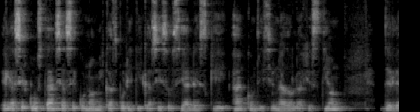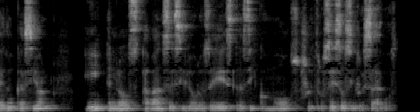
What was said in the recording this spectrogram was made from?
en las circunstancias económicas, políticas y sociales que han condicionado la gestión de la educación y en los avances y logros de esta, así como sus retrocesos y rezagos.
